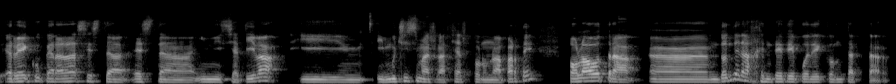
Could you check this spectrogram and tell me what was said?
recuperarás esta, esta iniciativa y, muchísimas gracias por una parte. Por la otra, eh, ¿dónde la gente te puede contactar?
